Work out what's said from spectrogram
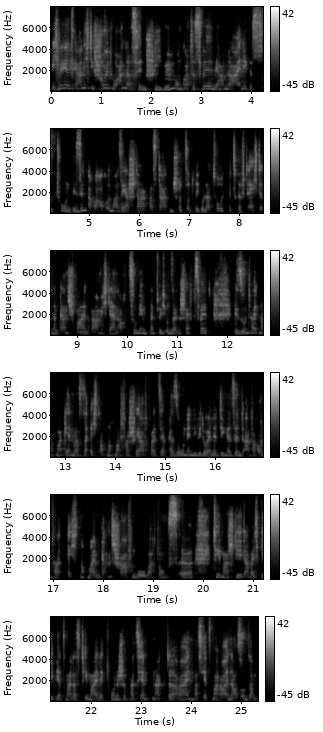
Ich will jetzt gar nicht die Schuld woanders hinschieben, um Gottes Willen. Wir haben da einiges zu tun. Wir sind aber auch immer sehr stark, was Datenschutz und Regulatorik betrifft, echt in einem ganz schmalen Rahmen. Ich lernen auch zunehmend natürlich unser Geschäftsfeld Gesundheit nochmal kennen, was da echt auch nochmal verschärft, weil es sehr personenindividuelle Dinge sind, einfach unter echt nochmal einem ganz scharfen Beobachtungsthema steht. Aber ich gebe jetzt mal das Thema elektronische Patientenakte rein, was jetzt mal rein aus unserem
